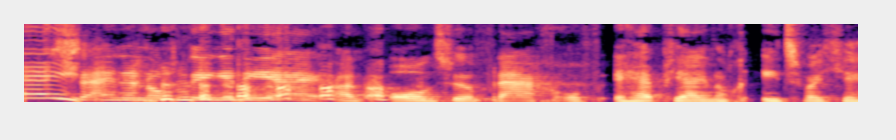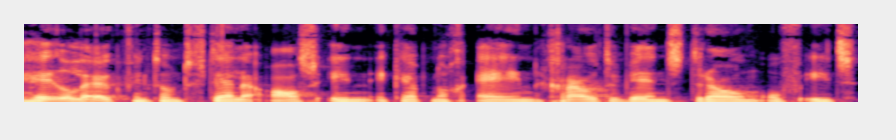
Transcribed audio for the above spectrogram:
zijn er nog dingen die jij aan ons wil vragen? Of heb jij nog iets wat je heel leuk vindt om te vertellen? Als in, ik heb nog één grote wens, droom of iets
